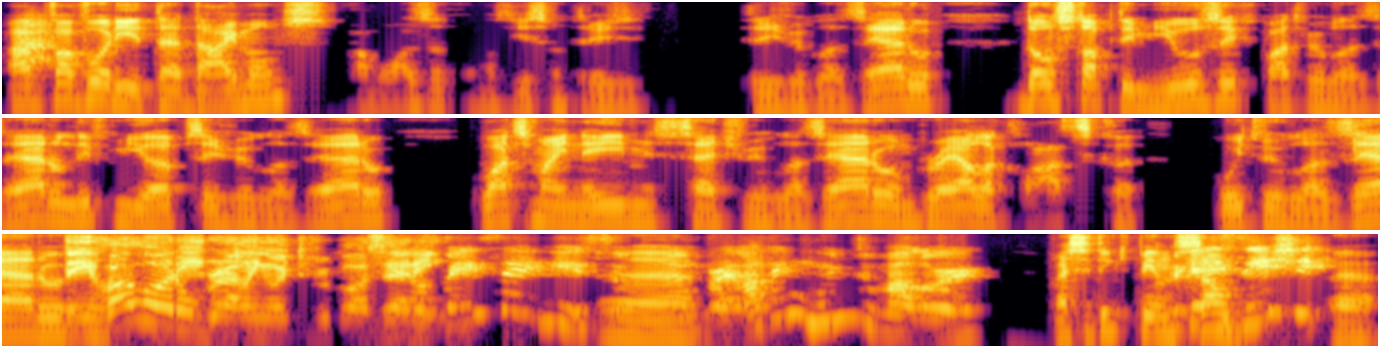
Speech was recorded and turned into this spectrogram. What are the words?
A Ah. favorita é Diamonds, famosa, famosíssima, 3 3,0. Don't Stop the Music, 4,0. Lift Me Up, 6,0. What's My Name, 7,0. Umbrella Clássica, 8,0. Tem valor Umbrella em 8,0, hein? Eu pensei nisso. É. Umbrella tem muito valor. Mas você tem que Porque pensar. um- existe, É.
